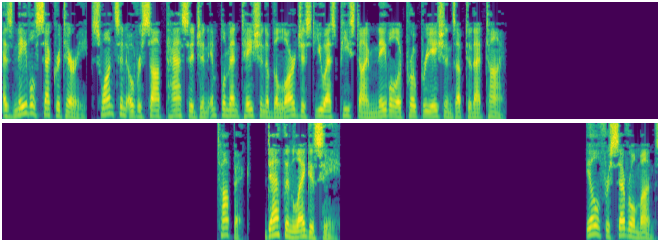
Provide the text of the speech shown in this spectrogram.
As Naval Secretary, Swanson oversaw passage and implementation of the largest U.S. peacetime naval appropriations up to that time. Death and legacy Ill for several months,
